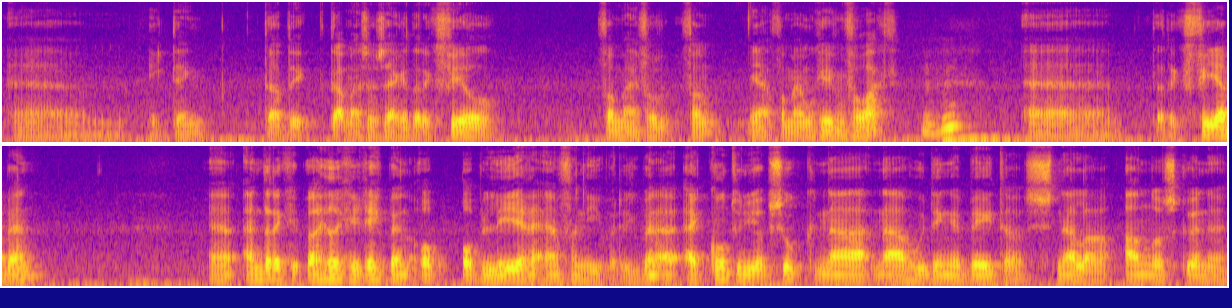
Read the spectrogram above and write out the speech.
Ehm, ik denk dat ik dat maar zou zeggen dat ik veel van mijn, van, ja, van mijn omgeving verwacht. Eh, dat ik fair ben. Eh, en dat ik wel heel gericht ben op, op leren en vernieuwen. Dus ik ben eigenlijk continu op zoek naar, naar hoe dingen beter, sneller, anders kunnen.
